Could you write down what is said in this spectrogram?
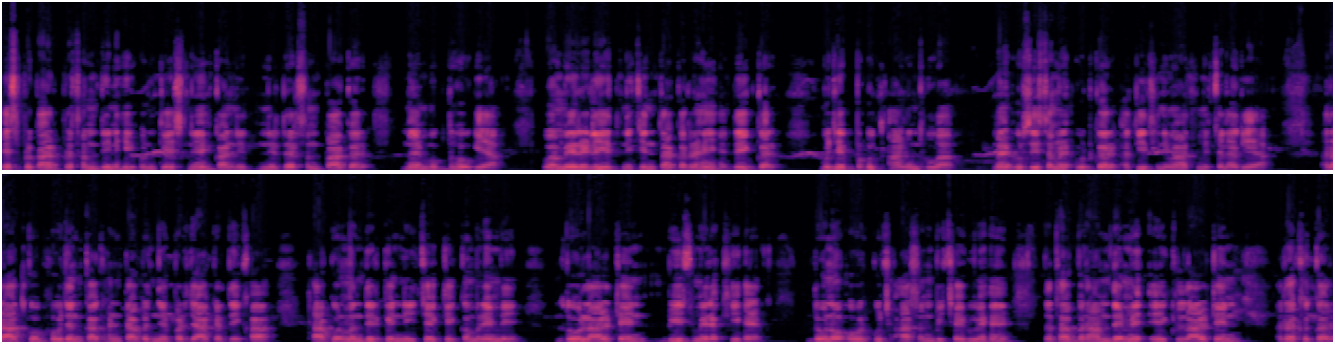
इस प्रकार प्रथम दिन ही उनके स्नेह का निदर्शन पाकर मैं मुग्ध हो गया। वह मेरे लिए इतनी चिंता कर रहे हैं, देखकर मुझे बहुत आनंद हुआ। मैं उसी समय उठकर अतिथि निवास में चला गया। रात को भोजन का घंटा बजने पर जाकर देखा ठाकुर मंदिर के नीचे के कमरे में दो लालटेन बीच में रखी है। दोनों ओर कुछ आसन बिछे हुए हैं तथा बरामदे में एक लालटेन रख कर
